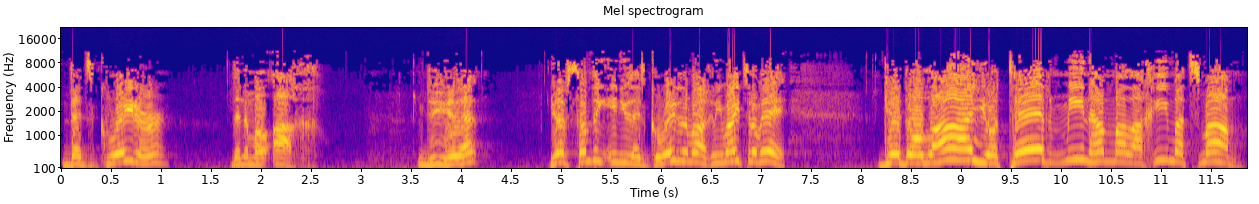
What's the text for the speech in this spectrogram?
that's greater than a malach. Do you hear that? You have something in you that's greater than a malach. And he writes it over here. Yoter min malachim atzmam.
